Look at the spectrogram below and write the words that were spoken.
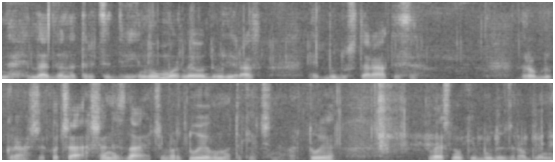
ледве на 32. Ну, можливо, другий раз, як буду старатися, зроблю краще. Хоча ще не знаю, чи вартує воно таке, чи не вартує. Висновки будуть зроблені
